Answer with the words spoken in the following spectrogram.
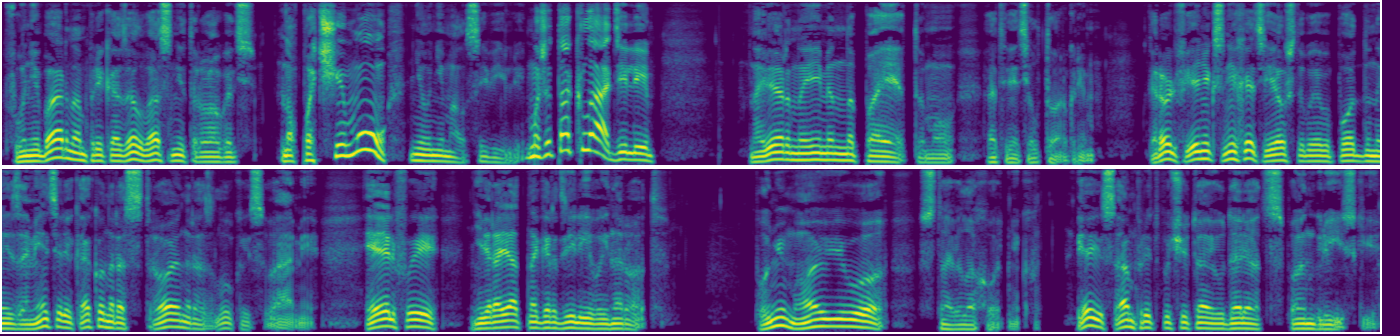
«Фунибар нам приказал вас не трогать. «Но почему?» — не унимался Вилли. «Мы же так ладили!» «Наверное, именно поэтому», — ответил Торгрим. «Король Феникс не хотел, чтобы его подданные заметили, как он расстроен разлукой с вами. Эльфы — невероятно горделивый народ». «Понимаю его», — ставил охотник. «Я и сам предпочитаю удаляться по-английски».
